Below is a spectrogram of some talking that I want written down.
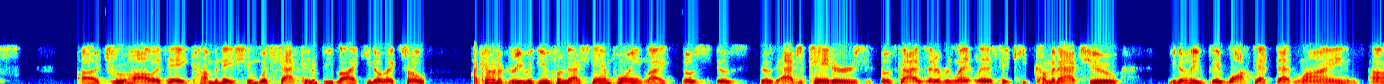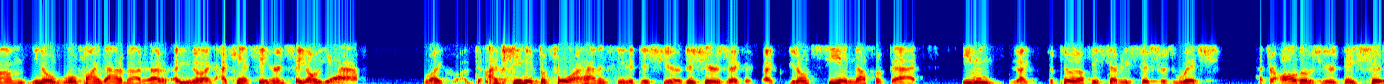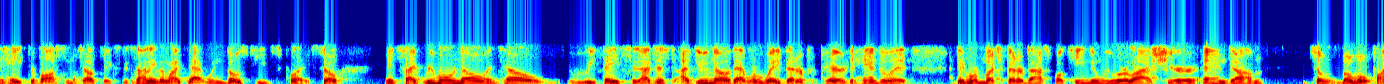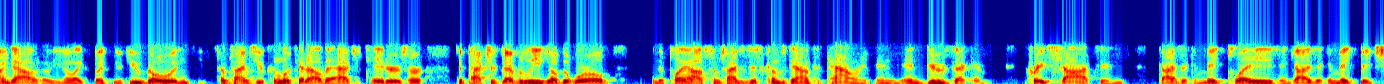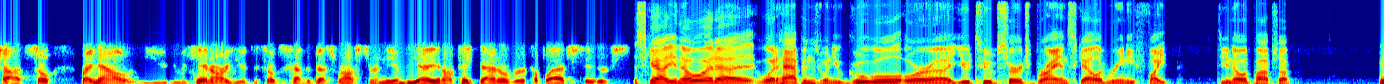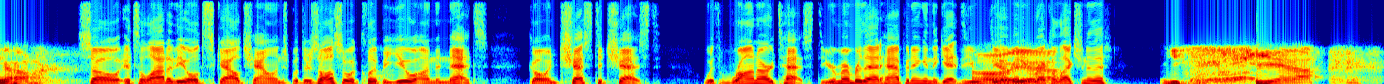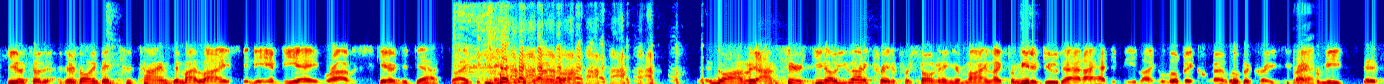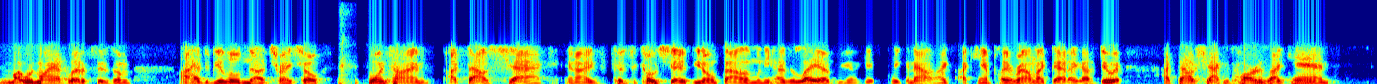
uh, Jrue Holiday combination. What's that going to be like? You know, like so. I kind of agree with you from that standpoint. Like those those those agitators, those guys that are relentless. They keep coming at you. You know, they they walk that that line. Um, you know, we'll find out about it. I, you know, I, I can't sit here and say, oh yeah, like I've seen it before. I haven't seen it this year. This year is like like you don't see enough of that. Even like the Philadelphia 76ers, which after all those years they should hate the Boston Celtics. It's not even like that when those teams play. So it's like we won't know until we face it. I just I do know that we're way better prepared to handle it. I think we're a much better basketball team than we were last year, and um, so but we'll find out. You know, like but if you go and sometimes you can look at all the agitators or the Patrick Beverleys of the world in the playoffs. Sometimes it just comes down to talent and and dudes that can create shots and guys that can make plays and guys that can make big shots. So right now, you, we can't argue the Celtics have the best roster in the NBA, and I'll take that over a couple agitators. Scal, you know what uh, what happens when you Google or uh, YouTube search Brian Scalabrine fight? Do you know what pops up? No. So it's a lot of the old Scal challenge, but there's also a clip of you on the Nets going chest to chest with Ron Artest. Do you remember that happening in the get? Do you, do you Oh, have any yeah. recollection of this? Yeah. You know, so th- there's only been two times in my life in the NBA where I was scared to death. Like, and so one of them, No, I mean I'm serious. You know, you got to create a persona in your mind. Like for me to do that, I had to be like a little bit, a little bit crazy, right? Yeah. For me, eh, my, with my athleticism, I had to be a little nuts, right? So one time I fouled Shaq, and I because the coach said if you don't foul him when he has a layup, you're gonna get taken out. I I can't play around like that. I got to do it. I fouled Shaq as hard as I can,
